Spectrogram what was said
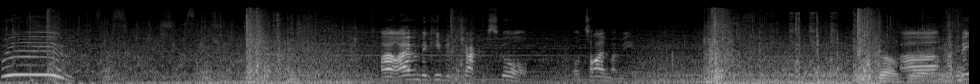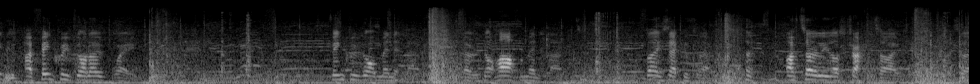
Woo! Oh, I haven't been keeping track of score. Or time, I mean. No, Uh. I think I think we've got over. Wait. I think we've got a minute left. No, we've got half a minute left. Thirty seconds left. I've totally lost track of time. So,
